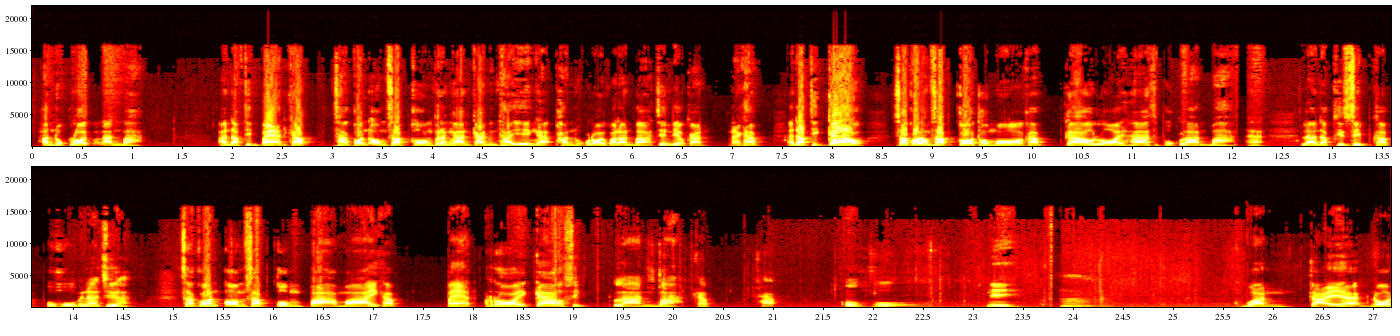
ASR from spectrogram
1,600 กว่าล้านบาท อันดับที่ 8 ครับสหกรณ์ออมทรัพย์ของพนักงานการบินไทยเองฮะ1,600 กว่าล้านบาทเช่นเดียวกันนะครับ อันดับที่ 9สหกรณ์ออมทรัพย์กทมครับ956 ล้านบาทฮะ และอันดับที่ 10ครับโอ้โหไม่น่าเชื่อสหกรณ์ออมทรัพย์กรมป่าไม้ครับ890 ล้านบาทครับ โอ้โห นี่อืมวันใจฮะโน้ต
